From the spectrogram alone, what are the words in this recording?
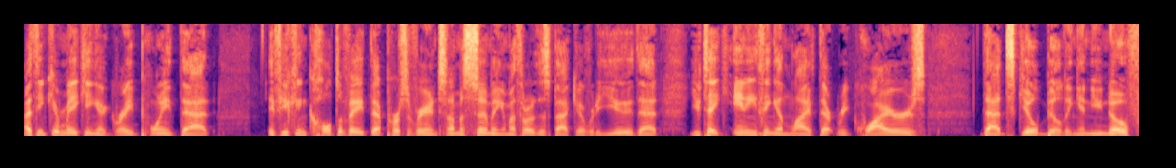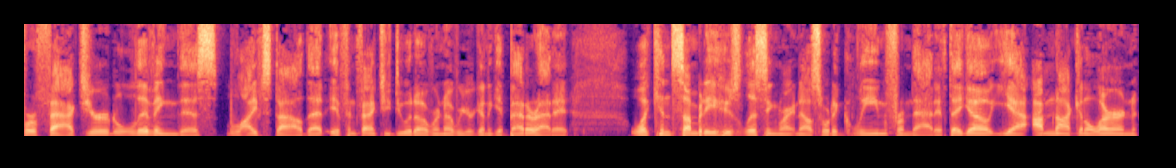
I think you're making a great point that if you can cultivate that perseverance, and I'm assuming, I'm going to throw this back over to you, that you take anything in life that requires that skill building, and you know for a fact you're living this lifestyle that if in fact you do it over and over, you're going to get better at it. What can somebody who's listening right now sort of glean from that? If they go, yeah, I'm not going to learn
